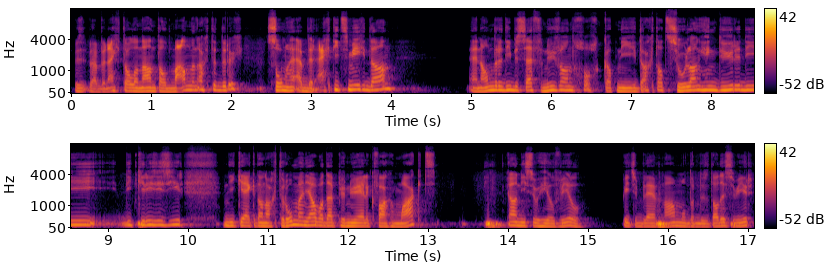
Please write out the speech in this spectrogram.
We hebben echt al een aantal maanden achter de rug. Sommigen hebben er echt iets mee gedaan. En anderen die beseffen nu van, goh, ik had niet gedacht dat het zo lang ging duren, die, die crisis hier. En die kijken dan achterom en ja, wat heb je er nu eigenlijk van gemaakt? Ja, niet zo heel veel. Beetje blijven aanmodderen. Dus dat is weer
